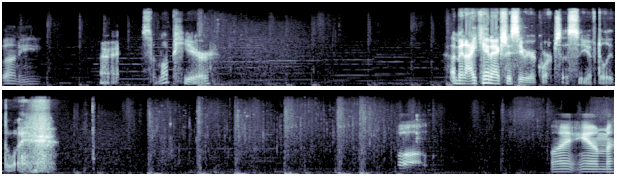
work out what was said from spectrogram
Bunny. All right, so I'm up here. I mean, I can't actually see where your corpse is, so you have to lead the way. Well, I am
